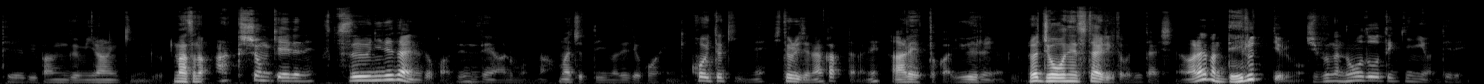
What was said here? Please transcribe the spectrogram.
テレビ番組ランキング。まあそのアクション系でね、普通に出たいのとか全然あるもんな。まあちょっと今出てこへんけど、こういう時にね、一人じゃなかったらね、あれとか言えるんやけど。それは情熱大陸とか出たいしな。あれは出るっていうよりも、自分が能動的には出れへん。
